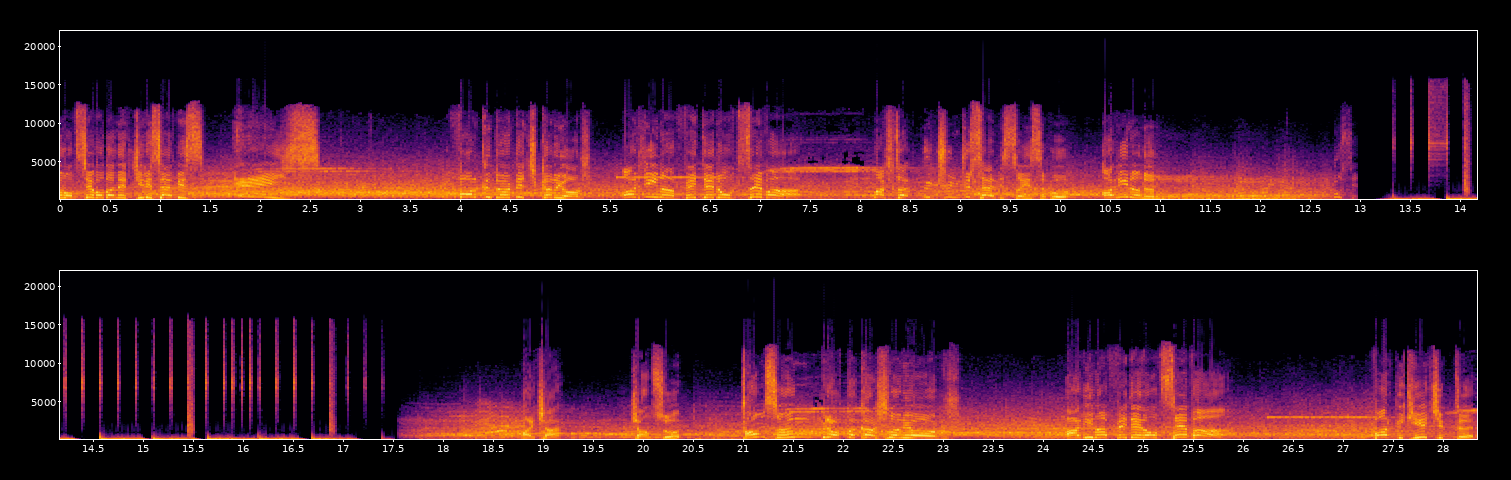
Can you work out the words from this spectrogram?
Fedoroseva'dan etkili servis. Ace farkı dörde çıkarıyor. Arina Fedoroseva. Maçta üçüncü servis sayısı bu. Arina'nın Ayça, Cansu, Thompson blokla karşılanıyor. Arina Fedoroseva. Fark ikiye çıktı.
